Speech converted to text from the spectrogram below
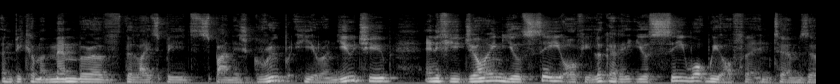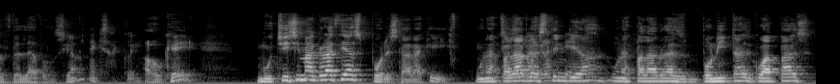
and become a member of the Lightspeed Spanish group here on YouTube. And if you join, you'll see, or if you look at it, you'll see what we offer in terms of the levels, yeah? Exactly. Ok. Muchísimas gracias por estar aquí. Unas Muchísimas palabras. Cintia, unas palabras bonitas, guapas,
